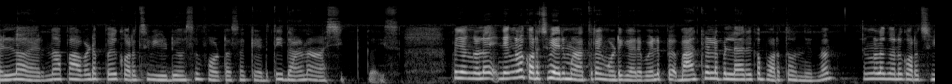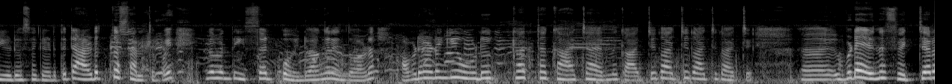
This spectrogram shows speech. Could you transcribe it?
വെള്ളമായിരുന്നു. അപ്പോൾ അവിടെ പോയി കുറച്ച് വീഡിയോസും ഫോട്ടോസൊക്കെ എടുത്ത് ഇതാണ് ആഷിക് ഗൈസ് അപ്പോൾ ഞങ്ങൾ ഞങ്ങൾ കുറച്ച് പേര് മാത്രമേ അങ്ങോട്ട് കയറി പോയി ബാക്കിയുള്ള പിള്ളേരൊക്കെ പുറത്ത് വന്നിരുന്നു. ഞങ്ങളങ്ങനെ കുറച്ച് വീഡിയോസൊക്കെ എടുത്തിട്ട് അടുത്ത സ്ഥലത്ത് പോയി. ഇത് വന്നിട്ട് ഇസഡ് പോയിന്റോ അങ്ങനെ എന്തോ ആണ്. അവിടെ ആണെങ്കിൽ ഒടുക്കത്തെ കാറ്റായിരുന്നു. കാറ്റ് കാറ്റ് കാറ്റ് കാറ്റ്. ഇവിടെ ആയിരുന്നു സ്വെറ്റർ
